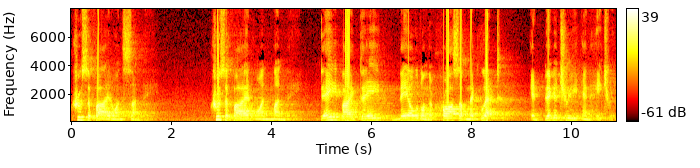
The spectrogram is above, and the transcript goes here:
Crucified on Sunday. Crucified on Monday. Day by day, nailed on the cross of neglect and bigotry and hatred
